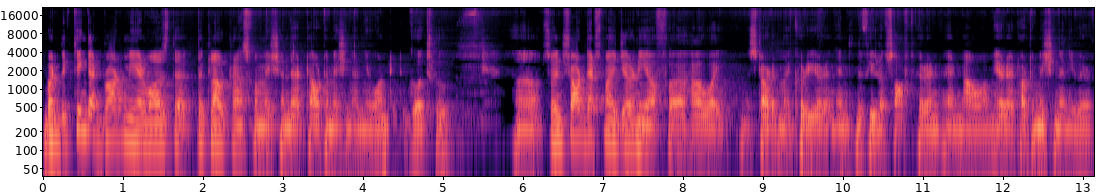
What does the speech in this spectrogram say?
But the thing that brought me here was the, the cloud transformation that automation and you wanted to go through. Uh, so, in short, that's my journey of uh, how I started my career in, in the field of software, and, and now I'm here at Automation Anywhere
